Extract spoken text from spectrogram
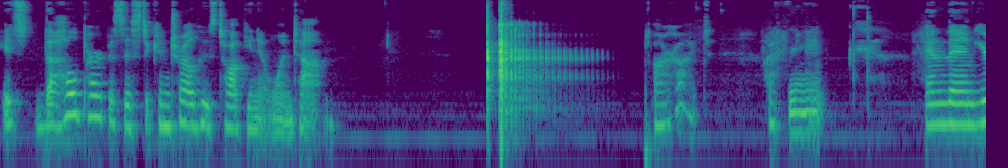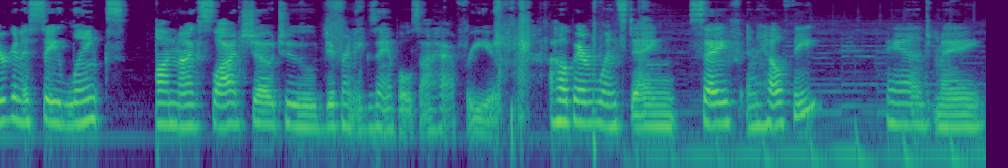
It's the whole purpose is to control who's talking at one time. All right, I think, and then you're going to see links on my slideshow to different examples I have for you. I hope everyone's staying safe and healthy, and may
